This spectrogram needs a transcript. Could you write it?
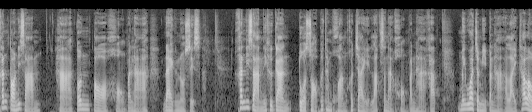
ขั้นตอนที่ 3 หาต้นตอของปัญหา diagnosis ขั้นที่ 3 นี้คือการตรวจสอบเพื่อทำความเข้าใจลักษณะของปัญหาครับ ไม่ว่าจะมีปัญหาอะไร ถ้าเรา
